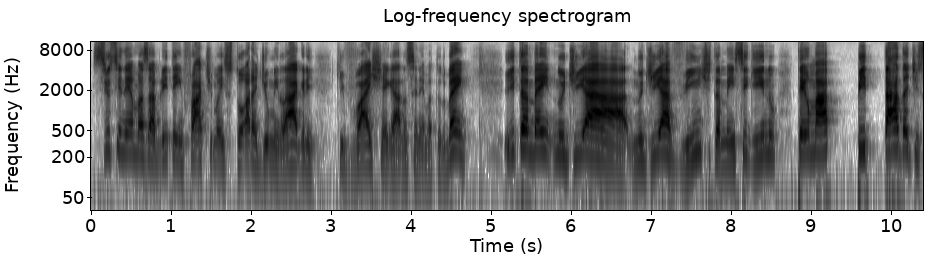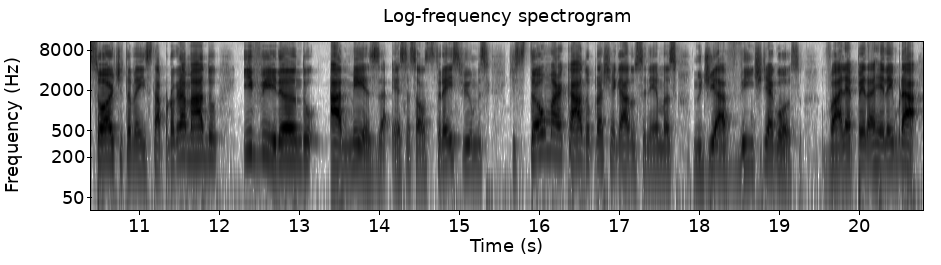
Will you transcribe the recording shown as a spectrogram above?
se os cinemas abrirem, tem Fátima História de um Milagre que vai chegar no cinema, tudo bem? E também no dia no dia 20 também seguindo, tem uma pitada de sorte também está programado e virando a mesa. Esses são os três filmes que estão marcados para chegar nos cinemas no dia 20 de agosto. Vale a pena relembrar,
